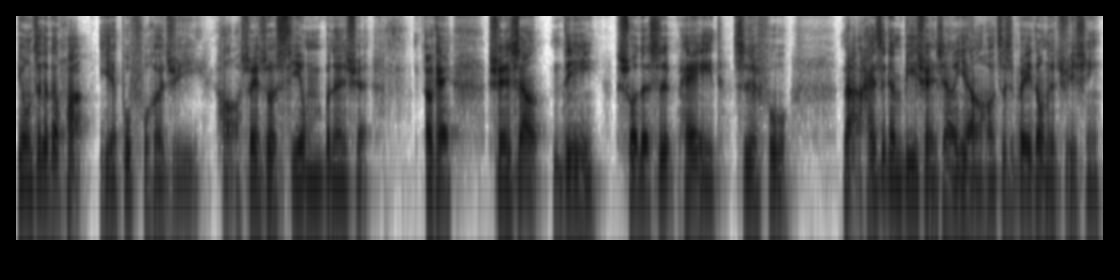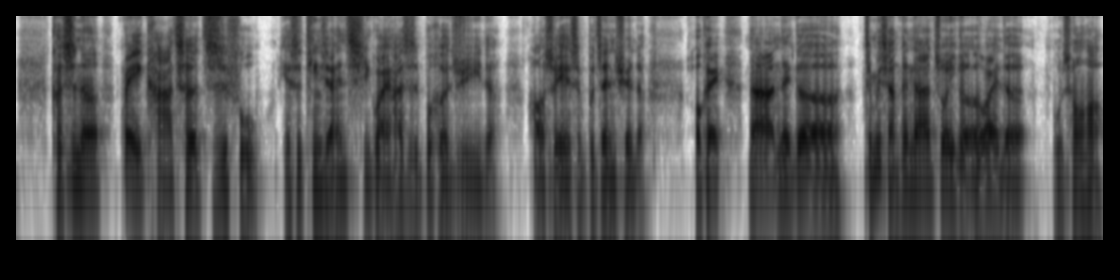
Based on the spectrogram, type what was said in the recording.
用这个的话也不符合句意。好，所以说 C 我们不能选。OK，选项 D 说的是 paid 支付，那还是跟 B 选项一样，哈，这是被动的句型。可是呢，被卡车支付也是听起来很奇怪，它是不合句意的。好，所以也是不正确的。OK，那那个这边想跟大家做一个额外的补充哈，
